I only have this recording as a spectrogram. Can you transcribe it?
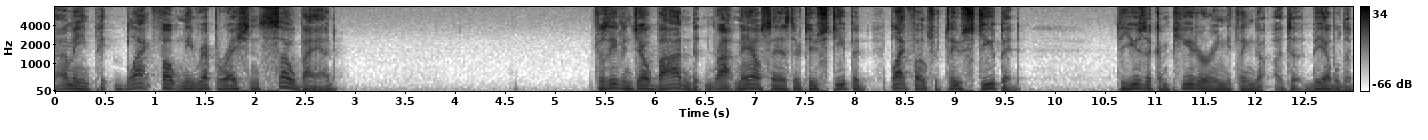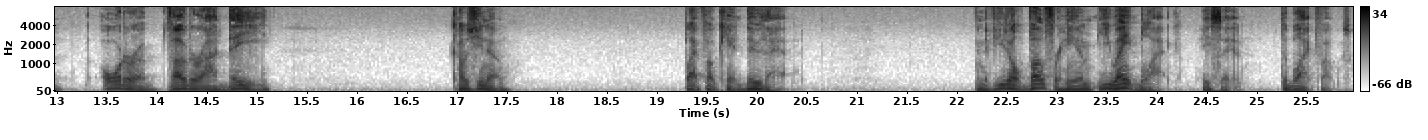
I mean, black folk need reparations so bad. Because even Joe Biden right now says they're too stupid. Black folks are too stupid to use a computer or anything to, uh, to be able to order a voter ID. Because, you know, black folk can't do that. And if you don't vote for him, you ain't black, he said to black folks.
